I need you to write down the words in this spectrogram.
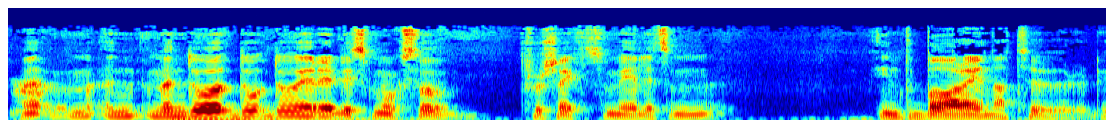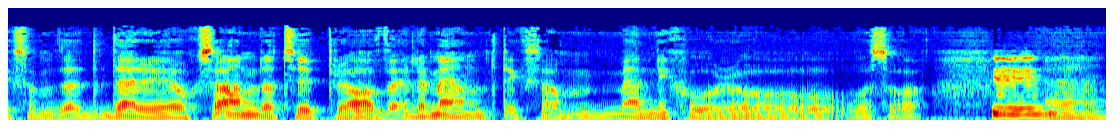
Ja. Men, men då, då, då, är det liksom också projekt som är liksom inte bara i natur. Liksom, där är också andra typer av element. Liksom, människor och, och, och så. Mm. Eh,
